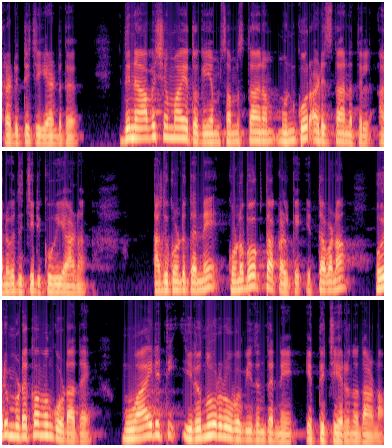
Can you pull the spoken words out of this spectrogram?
ക്രെഡിറ്റ് ചെയ്യേണ്ടത്. ഇതിനാവശ്യമായ തുകയും സംസ്ഥാനം മുൻകൂർ അടിസ്ഥാനത്തിൽ അനുവദിച്ചിരിക്കുകയാണ്. അതുകൊണ്ട് തന്നെ ഗുണഭോക്താക്കൾക്ക് ഇത്തവണ ഒരു മുടക്കവും കൂടാതെ മൂവായിരത്തി ഇരുന്നൂറ് രൂപ വീതം തന്നെ എത്തിച്ചേരുന്നതാണ്.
